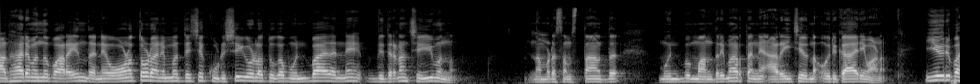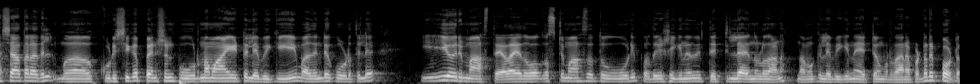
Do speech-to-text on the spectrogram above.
ആധാരമെന്ന് പറയും തന്നെ ഓണത്തോടനുബന്ധിച്ച് കുടിശ്ശികയുള്ള തുക മുൻപായി തന്നെ വിതരണം ചെയ്യുമെന്ന് നമ്മുടെ സംസ്ഥാനത്ത് മുൻപ് മന്ത്രിമാർ തന്നെ അറിയിച്ചിരുന്ന ഒരു കാര്യമാണ്. ഈ ഒരു പശ്ചാത്തലത്തിൽ കുടിശ്ശിക പെൻഷൻ പൂർണമായിട്ട് ലഭിക്കുകയും അതിന്റെ കൂട്ടത്തിൽ ഈ ഒരു മാസത്തെ അതായത് ഓഗസ്റ്റ് മാസത്തോടുകൂടി കൂടി പ്രതീക്ഷിക്കുന്നത് തെറ്റില്ല എന്നുള്ളതാണ് നമുക്ക് ലഭിക്കുന്ന ഏറ്റവും പ്രധാനപ്പെട്ട റിപ്പോർട്ട്.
